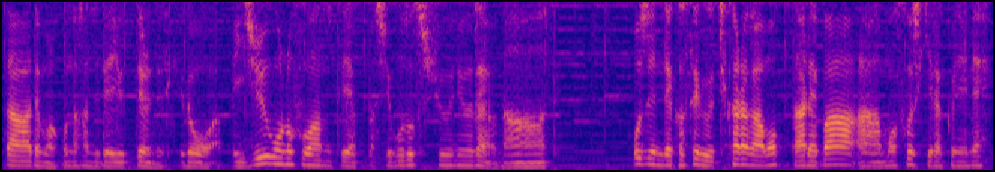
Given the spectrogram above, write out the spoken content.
ターでもこんな感じで言ってるんですけど、移住後の不安ってやっぱ仕事と収入だよなーって。個人で稼ぐ力がもっとあれば、あもう少し気楽にね、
